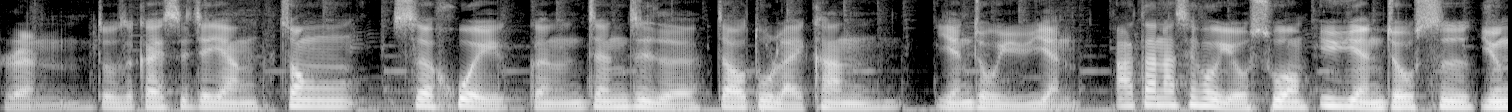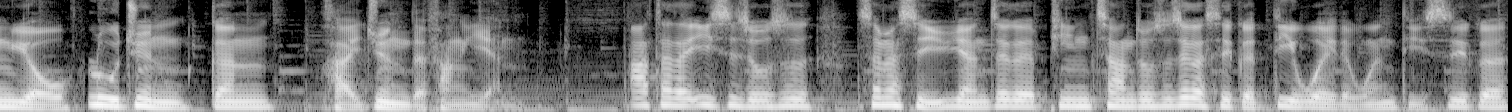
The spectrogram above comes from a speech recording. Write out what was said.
人，就是开始这样从社会跟政治的角度来看研究语言。啊，他那时候有说语言就是拥有陆军跟海军的方言。啊，他的意思就是，什么是语言？这个平常就是这个是一个地位的问题，是一个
